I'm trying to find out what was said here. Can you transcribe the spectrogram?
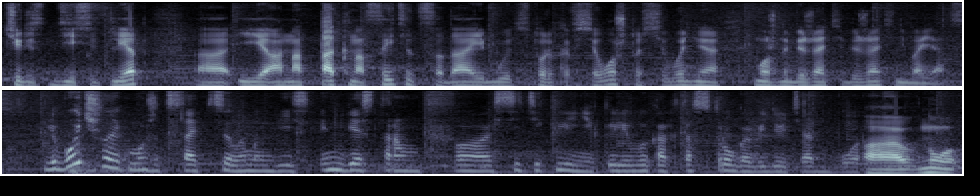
через 10 лет, а, и она так насытится, да, и будет столько всего, что сегодня можно бежать и бежать и не бояться. Любой человек может стать целым инвес- инвестором в э, сети клиник, или вы как-то строго ведете отбор? А, ну,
